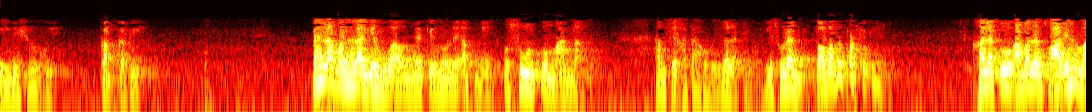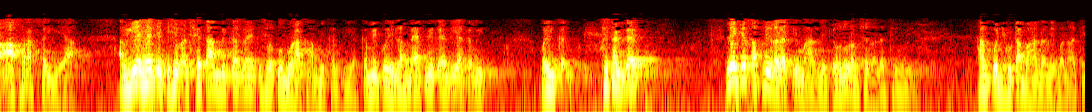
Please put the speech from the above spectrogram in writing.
ہلنی شروع ہوئی کب کپی۔ پہلا مرحلہ یہ ہوا ان میں کہ انہوں نے اپنی قصور کو ماننا، ہم سے خطا ہو گئی غلطی ہوئی۔ یہ سورج توبہ میں پڑ چکے ہیں۔ خلط و عمل صالحن و آخرا سیاح اب یہ ہے کہ کسی اچھے کام بھی کر رہے ہیں، کسی کو کوئی برا کام بھی کر دیا، کبھی کوئی لمبیک بھی کہہ دیا، کبھی کہیں کھسک گئے۔ لیکن اپنی غلطی مان لی کہ حضور ہم سے غلطی ہوئی ہم کوئی جھوٹا بہانہ نہیں بناتے۔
